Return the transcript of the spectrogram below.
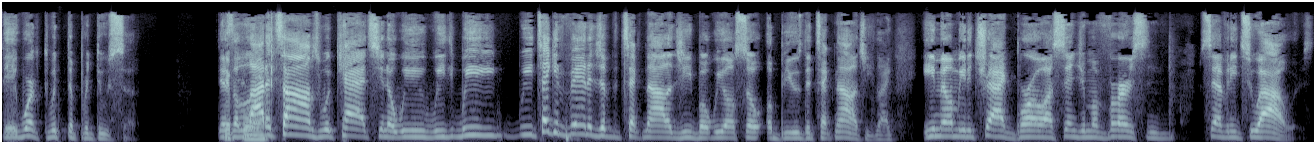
they worked with the producer. There's a lot of times with cats, you know, we we we we take advantage of the technology, but we also abuse the technology. Like email me the track, bro. I'll send you my verse in 72 hours.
